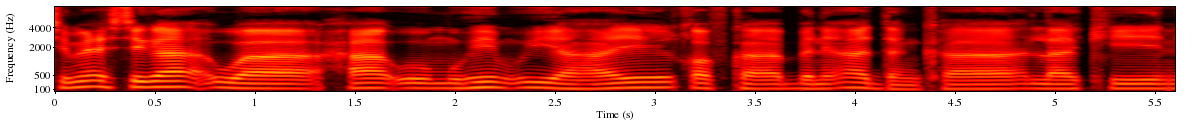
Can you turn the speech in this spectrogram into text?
jimicsiga waxa uu muhiim u yahay qofka bani aadanka laakiin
